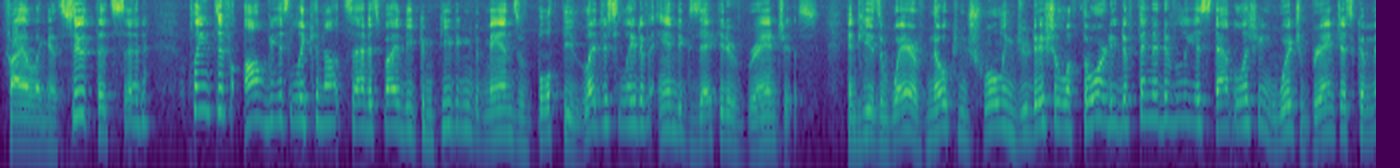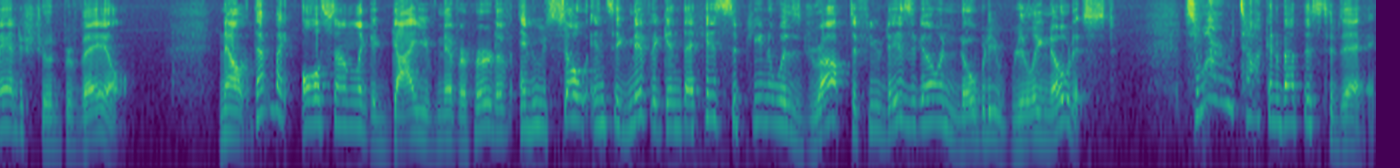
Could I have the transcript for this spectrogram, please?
filing a suit that said, plaintiff obviously cannot satisfy the competing demands of both the legislative and executive branches, and he is aware of no controlling judicial authority definitively establishing which branch's command should prevail. Now, that might all sound like a guy you've never heard of and who's so insignificant that his subpoena was dropped a few days ago and nobody really noticed. So why are we talking about this today?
